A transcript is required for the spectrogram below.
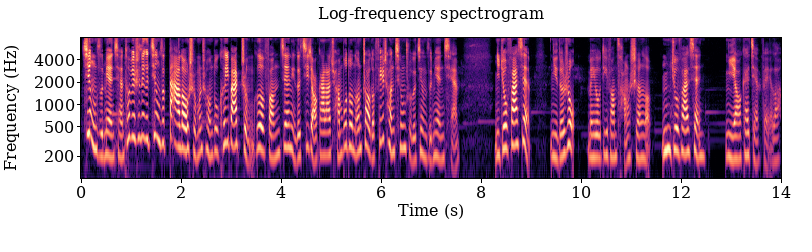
镜子面前，特别是那个镜子大到什么程度，可以把整个房间里的犄角旮旯全部都能照得非常清楚的镜子面前，你就发现你的肉没有地方藏身了，你就发现你要该减肥了。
